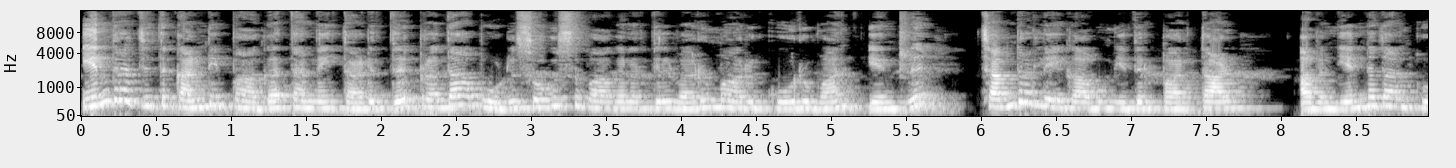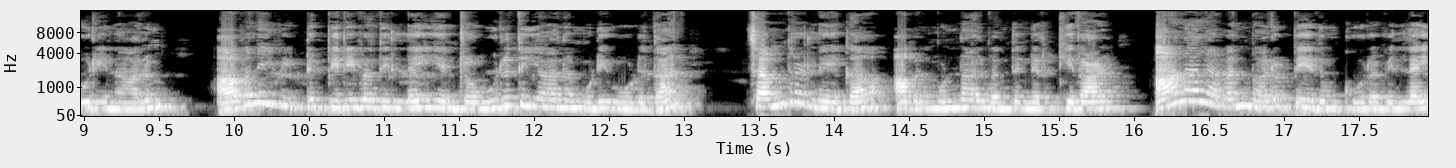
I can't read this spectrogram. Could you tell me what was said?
இந்திரஜித் கண்டிப்பாக தன்னை தடுத்து பிரதாபோடு சொகுசு வாகனத்தில் வருமாறு கூறுவான் என்று சந்திரலேகாவும் எதிர்பார்த்தாள். அவன் என்னதான் கூறினாலும் அவனை விட்டு பிரிவதில்லை என்ற உறுதியான முடிவோடுதான் சந்திரலேகா அவன் முன்னால் வந்து நிற்கிறாள். ஆனால் அவன் மறுப்பேதும் கூறவில்லை.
